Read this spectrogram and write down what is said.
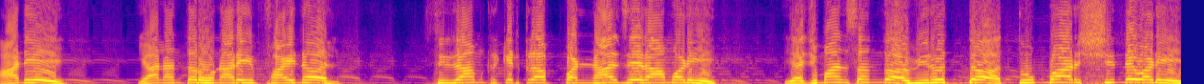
आणि यानंतर होणारी final Shriram cricket club Panhalje रामडी यजमान संघ विरुद्ध तुंबाड शिंदेवाडी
